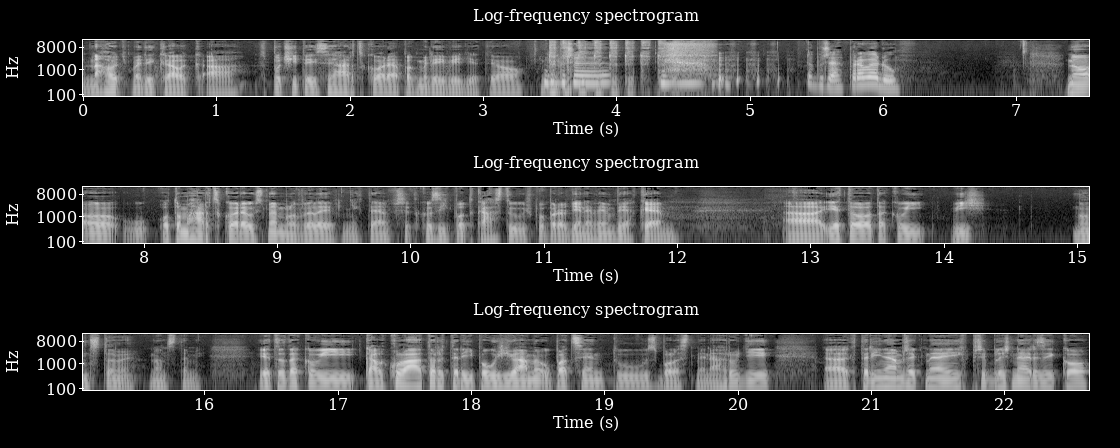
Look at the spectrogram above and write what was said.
nahoď Medicalk a spočítej si hardcore a pak mi dej vědět, jo? Dobře. Dobře, provedu. No, o, o tom hardcore už jsme mluvili v některém předchozích podcastů, už popravdě nevím v jakém. Uh, je to takový, víš? Non-STEMy. Non-STEMy. Je to takový kalkulátor, který používáme u pacientů s bolestmi na hrudi, eh, který nám řekne jejich přibližné riziko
